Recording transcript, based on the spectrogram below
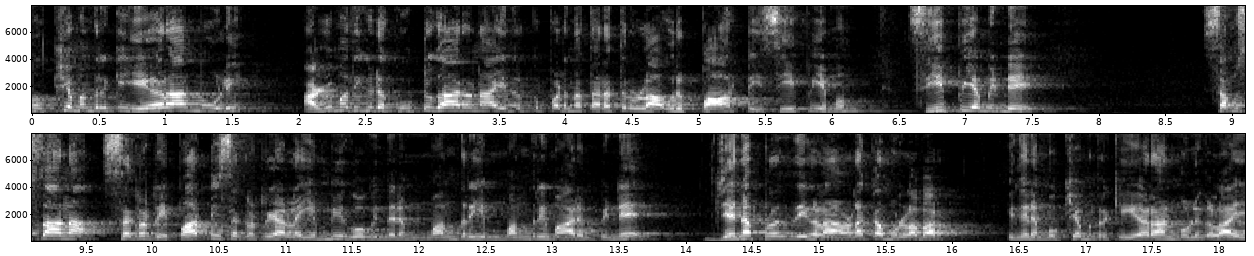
മുഖ്യമന്ത്രിക്ക് ഏറാൻ മൂളി അഴിമതിയുടെ കൂട്ടുകാരനായി നിൽക്കപ്പെടുന്ന തരത്തിലുള്ള ഒരു പാർട്ടി സി പി എമ്മും സി പി എമ്മിന്റെ സംസ്ഥാന സെക്രട്ടറി പാർട്ടി സെക്രട്ടറിയായുള്ള എം വി ഗോവിന്ദനും മന്ത്രിയും മന്ത്രിമാരും പിന്നെ ജനപ്രതിനിധികളടക്കമുള്ളവർ ഇങ്ങനെ മുഖ്യമന്ത്രിക്ക് ഏറാൻ മൂളികളായി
